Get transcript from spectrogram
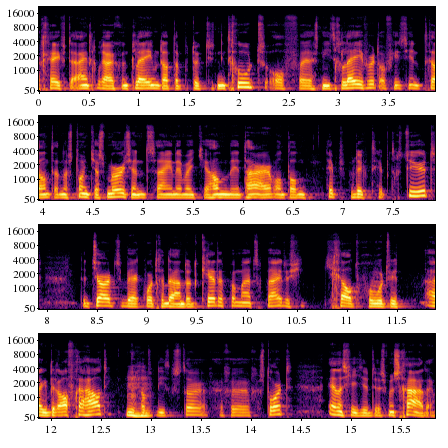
geeft de eindgebruiker een claim dat het product is niet goed of is niet geleverd of iets in de trant. En dan stond je als merchant zijnde met je handen in het haar, want dan heb je het product heb je het gestuurd. De chargeback wordt gedaan door de creditmaatschappij, dus je, je geld wordt weer eigenlijk eraf gehaald. Je Mhm. geld wordt niet gestor- ge- gestort. En dan zit je dus met schade.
